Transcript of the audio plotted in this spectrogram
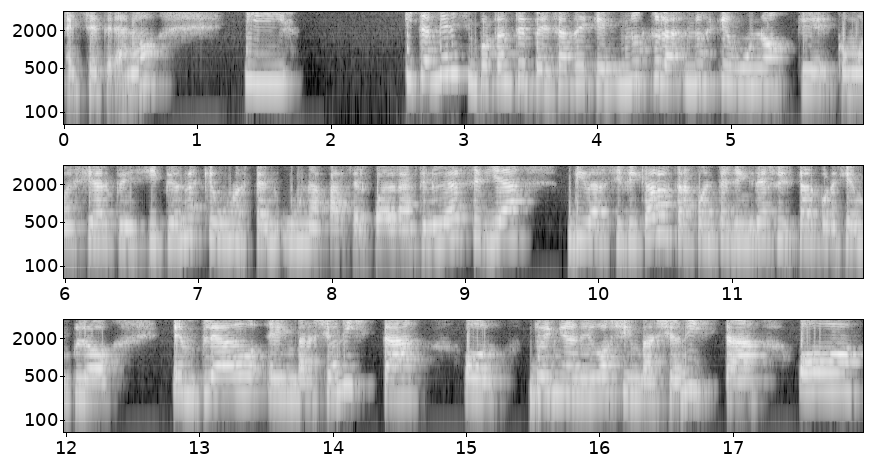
etcétera, ¿no? Y y también es importante pensar de que no, no es que uno, que como decía al principio, no es que uno está en una parte del cuadrante. Lo ideal sería diversificar nuestras fuentes de ingreso y estar, por ejemplo, empleado e inversionista o dueño de negocio inversionista o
